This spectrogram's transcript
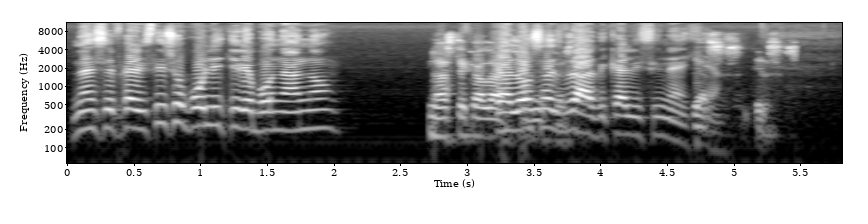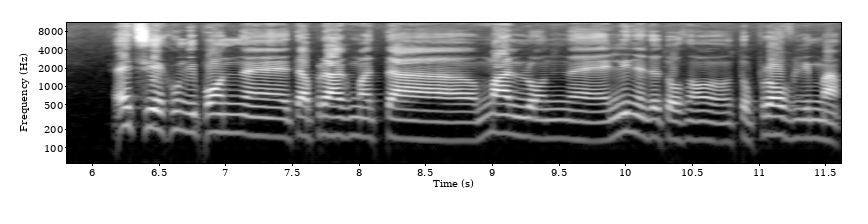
Να σε ευχαριστήσω πολύ κύριε Μπονάνο. Να είστε καλά. Καλό σας βράδυ, καλή συνέχεια. Γεια σας, γεια σας. Έτσι έχουν λοιπόν ε, τα πράγματα, μάλλον ε, λύνεται το, το πρόβλημα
